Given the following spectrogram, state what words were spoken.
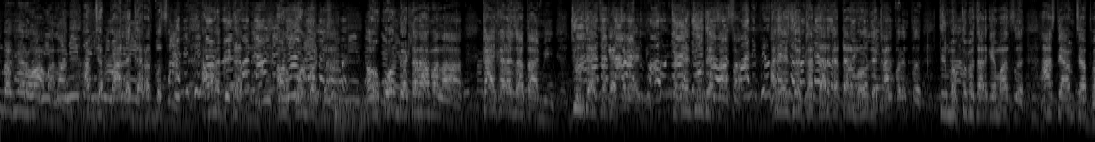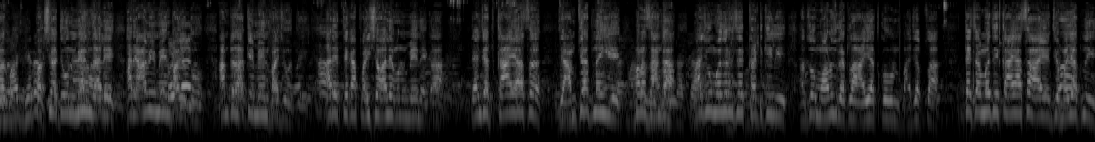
कोण बघणार हो आम्हाला? कोणी पाणी आमचे पिणार पालक. घरात बसले आम्हाला नाही, भेटत कोण नाही आम्हाला कोण भेटणार? अहो कोण भेटणार आम्हाला? काय करायचं आता आम्ही? जीव द्यायचा काय सगळ्यांनी? सगळ्यांनी जीव द्यायचा, असा. पिऊन अरे जे गद्दार गद्दार म्हणून ते कालपर्यंत ते मग तुम्ही सारखे माणसं. आज ते आमच्या प- पक्षात येऊन मेन झाले. आणि आम्ही मेन पाहिजे होतो. आमच्यासारखे मेन पाहिजे होते. अरे ते का पैसेवाले म्हणून मेन आहे का? त्यांच्यात काय असं? जे आमच्यात नाहीये. मला सांगा माझी उमेदवारी कट केली आणि जो माणूस घेतला आयात करून भाजपचा त्याच्यामध्ये काय असं आहे जे मजात नाही?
